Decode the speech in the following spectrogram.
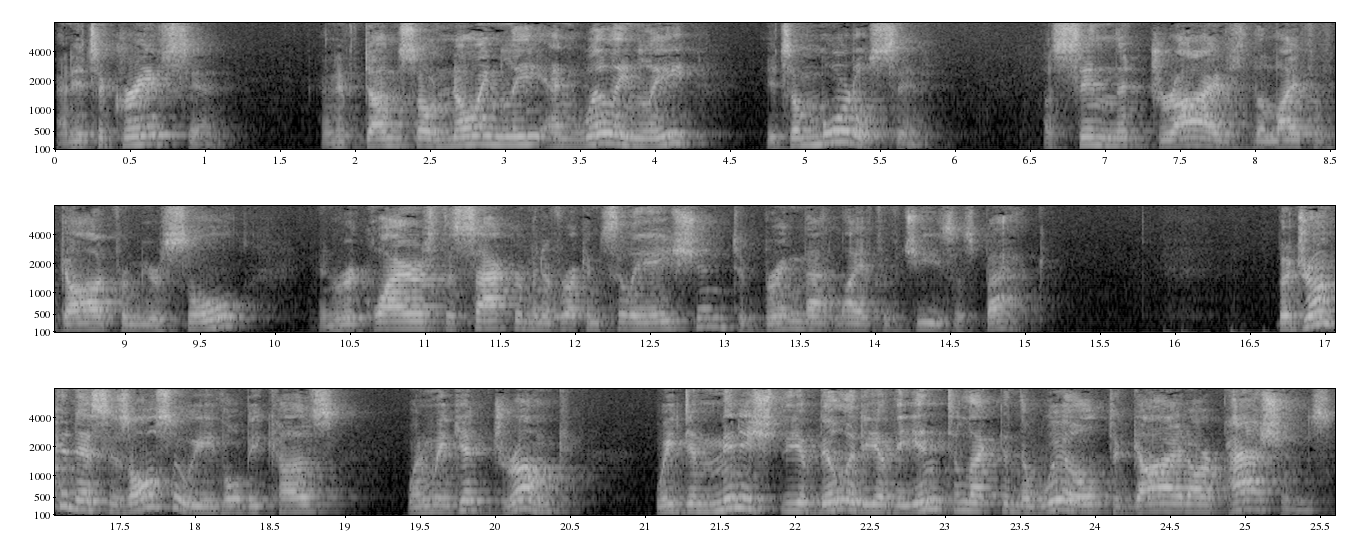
and it's a grave sin. And if done so knowingly and willingly, it's a mortal sin, a sin that drives the life of God from your soul and requires the sacrament of reconciliation to bring that life of Jesus back. But drunkenness is also evil because when we get drunk, we diminish the ability of the intellect and the will to guide our passions,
